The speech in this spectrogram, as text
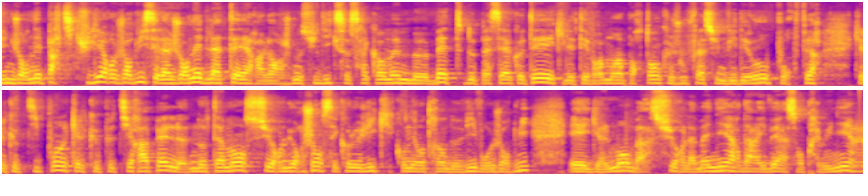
C'est une journée particulière aujourd'hui, c'est la journée de la Terre. Alors je me suis dit que ce serait quand même euh, bête de passer à côté et qu'il était vraiment important que je vous fasse une vidéo pour faire quelques petits points, quelques petits rappels, notamment sur l'urgence écologique qu'on est en train de vivre aujourd'hui et également bah, sur la manière d'arriver à s'en prémunir.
